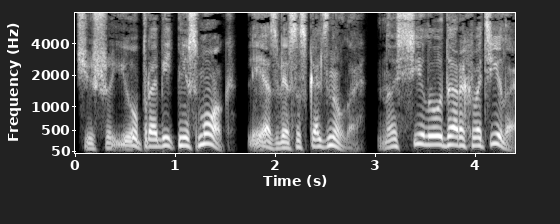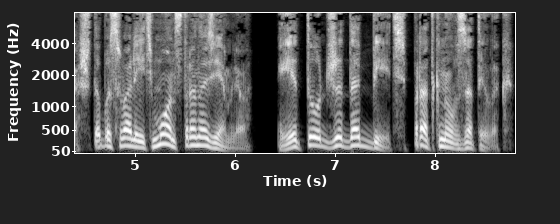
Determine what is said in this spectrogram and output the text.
Чешую пробить не смог, лезвие соскользнуло, но силы удара хватило, чтобы свалить монстра на землю. И тут же добить, проткнув затылок.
